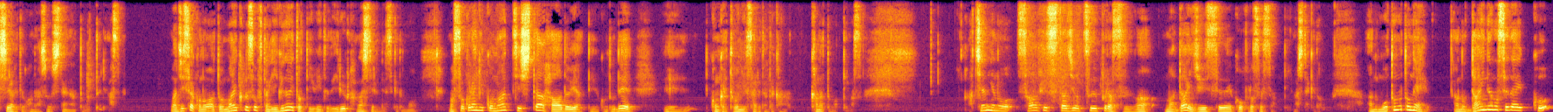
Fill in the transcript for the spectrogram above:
調べてお話をしたいなと思っております。まあ、実はこの後、マイクロソフトの Ignite っていうイベントでいろいろ話してるんですけども、まあ、そこらにこうマッチしたハードウェアということで、えー、今回投入されたかな、かなと思っています。ちなみにあの、Surface Studio 2 Plus は、まあ、第11世代高プロセッサーって言いましたけど、あの、もともとね、あの、第7世代高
